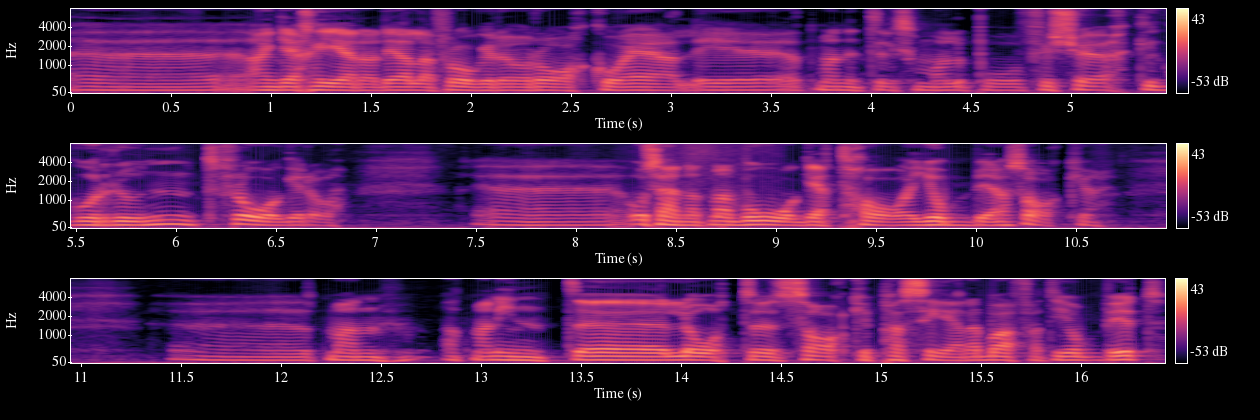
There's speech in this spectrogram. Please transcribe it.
eh, engagerad i alla frågor och rak och ärlig. Att man inte liksom håller på och försöker gå runt frågor då. Eh, och sen att man vågar ta jobbiga saker. Eh, att, man, att man inte låter saker passera bara för att det är jobbigt.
